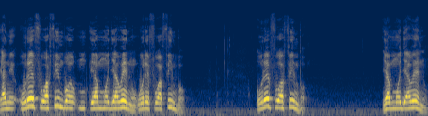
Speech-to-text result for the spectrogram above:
yani urefu wa fimbo ya mmoja wenu urefu wa fimbo. Urefu wa fimbo ya mmoja wenu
